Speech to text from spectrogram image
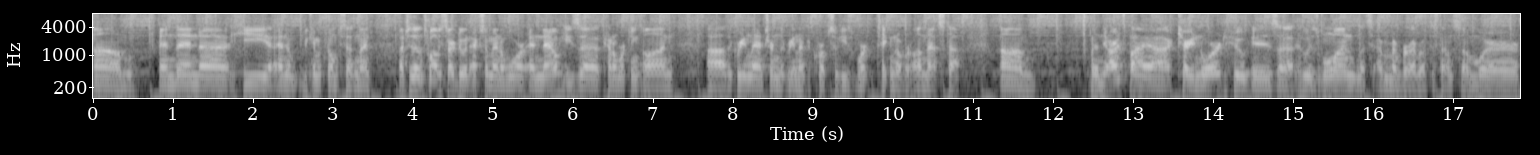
um, and then uh, he and then became a film in 2009. By 2012, he started doing X-O Manowar, and now he's uh, kind of working on uh, the Green Lantern, the Green Lantern Corps. So he's work over on that stuff. Um, and then the art's by uh, Cary Nord, who is uh, who is one. Let's. I remember I wrote this down somewhere.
